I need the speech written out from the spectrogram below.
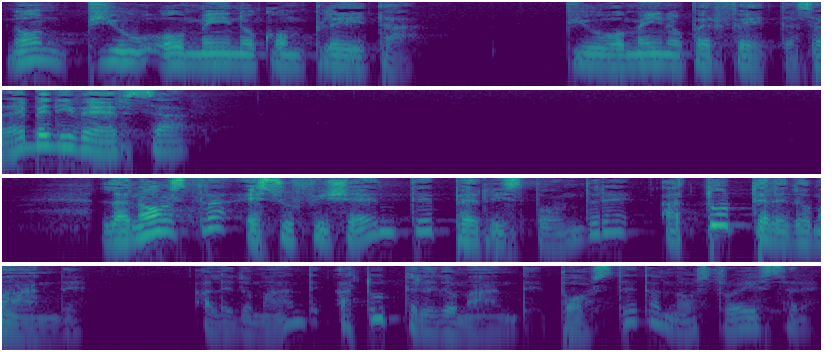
non più o meno completa, più o meno perfetta, sarebbe diversa. La nostra è sufficiente per rispondere a tutte le domande, alle domande, a tutte le domande poste dal nostro essere.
